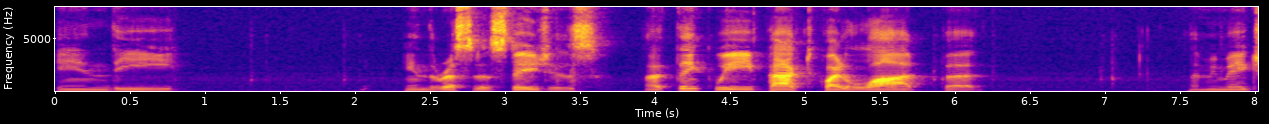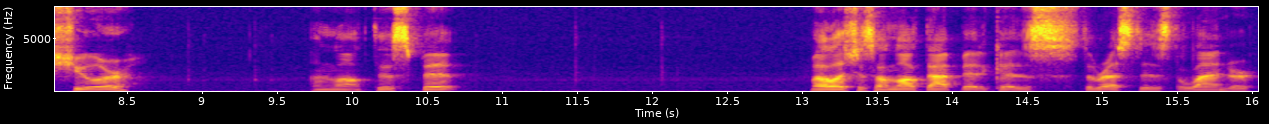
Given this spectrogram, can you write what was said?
in the in the rest of the stages. I think we packed quite a lot, but let me make sure. Unlock this bit. Well, let's just unlock that bit because the rest is the lander.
